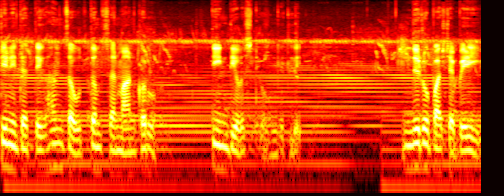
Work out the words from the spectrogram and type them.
तिने त्या तिघांचा उत्तम सन्मान करून तीन दिवस ठेवून घेतले. निरोपाच्या वेळी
